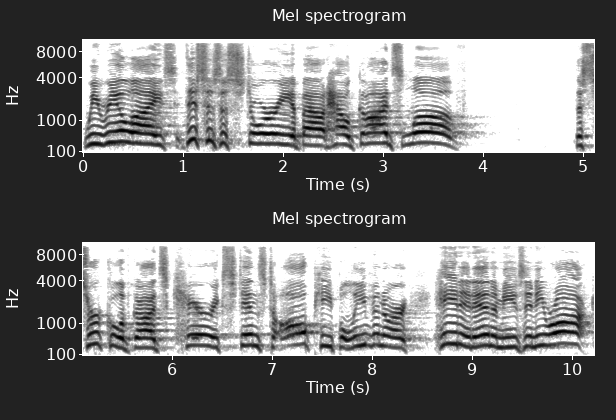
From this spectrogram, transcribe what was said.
we realize this is a story about how God's love the circle of God's care extends to all people, even our hated enemies in Iraq.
